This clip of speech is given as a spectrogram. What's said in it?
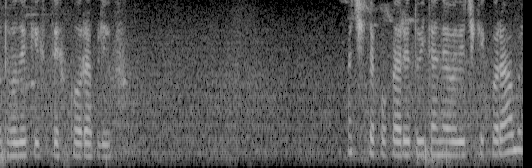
от великих цих кораблів. Бачите, попереду йде невеличкий корабль.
